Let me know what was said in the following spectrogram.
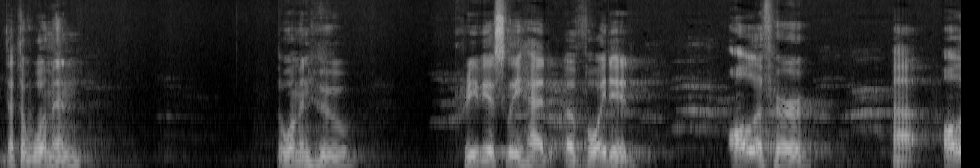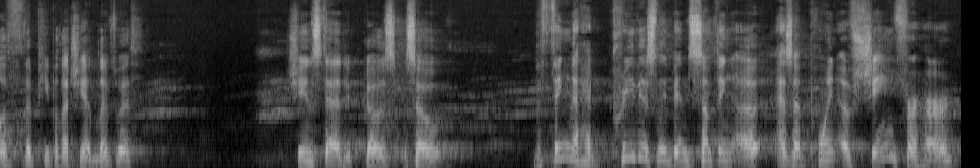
that the woman, the woman who previously had avoided all of her, uh, all of the people that she had lived with, she instead goes, So the thing that had previously been something uh, as a point of shame for her,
